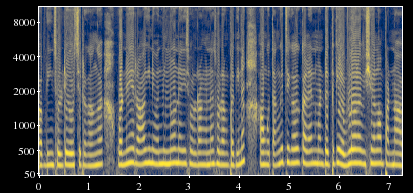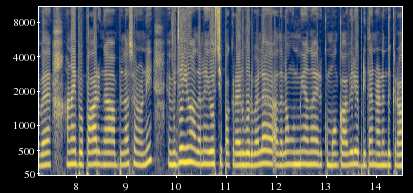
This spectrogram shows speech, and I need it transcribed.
அப்படின்னு சொல்லிட்டு யோசிச்சுட்ருக்காங்க உடனே ராகினி வந்து இன்னொன்று சொல்கிறாங்க என்ன சொல்கிறாங்க பார்த்தீங்கன்னா அவங்க தங்கச்சிக்காக கல்யாணம் பண்ணுறதுக்கு எவ்வளோ விஷயம்லாம் பண்ணாவ? ஆனால் இப்போ பாருங்க அப்படிலாம் சொன்னோடனே விஜயும் அதெல்லாம் யோசிச்சு பார்க்குறாரு ஒரு வேளை அதெல்லாம் உண்மையாக தான் இருக்குமோ? காவேரி அப்படி தான் நடந்துக்கிறா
